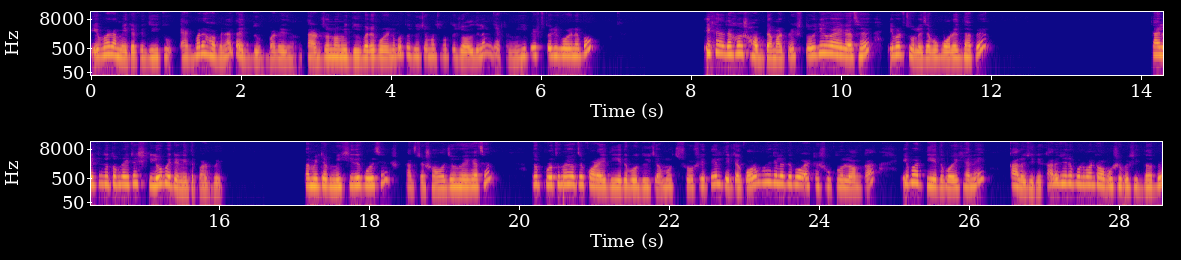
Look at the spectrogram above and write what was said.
এবার আমি এটাকে যেহেতু একবারে হবে না, তাই দুবারে, তার জন্য আমি দুইবারে করে নেব। তো দুই চামচ মতো জল দিলাম যে একটা মিহি পেস্ট তৈরি করে নেব। এখানে দেখো সবটা আমার পেস্ট তৈরি হয়ে গেছে। এবার চলে যাব পরের ধাপে। তাহলে কিন্তু তোমরা এটা শিলেও বেটে নিতে পারবে। আমি এটা মিক্সিতে করেছি, কাজটা সহজে হয়ে গেছে। তো প্রথমে হচ্ছে কড়াই দিয়ে দেবো দুই চামচ সর্ষে তেল, তেলটা গরম হয়ে গেলে দেবো একটা শুকনো লঙ্কা। এবার দিয়ে দেবো এখানে কালো জিরে। কালো জিরের পরিমাণটা অবশ্যই বেশি দিতে হবে।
